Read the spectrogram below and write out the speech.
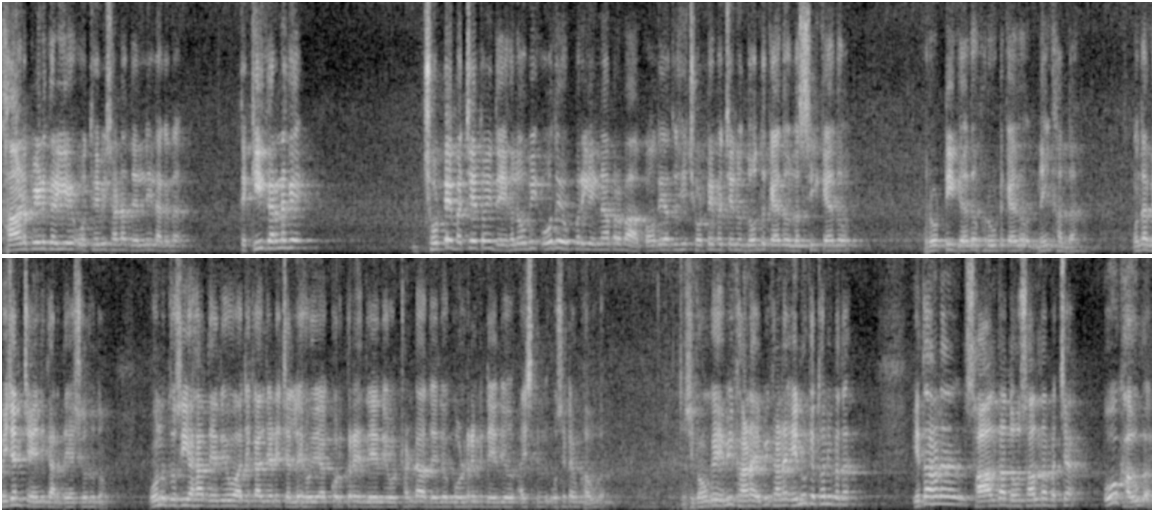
ਖਾਣ ਪੀਣ ਕਰੀਏ, ਉੱਥੇ ਵੀ ਸਾਡਾ ਦਿਲ ਨਹੀਂ ਲੱਗਦਾ। ਤੇ ਕੀ ਕਰਨਗੇ? ਛੋਟੇ ਬੱਚੇ ਤੋਂ ਹੀ ਦੇਖ ਲਓ ਵੀ ਉਹਦੇ ਉੱਪਰ ਹੀ ਇੰਨਾ ਪ੍ਰਭਾਵ ਪਾਉਂਦੇ ਆ। ਤੁਸੀਂ ਛੋਟੇ ਬੱਚੇ ਨੂੰ ਦੁੱਧ ਕਹਿ ਦਿਓ, ਲੱਸੀ ਕਹਿ ਦਿਓ, ਰੋਟੀ ਕਹਿ ਦਿਓ ਫਰੂਟ ਕਹਿ ਦਿਓ, ਨਹੀਂ ਖਾਂਦਾ। ਉਹਦਾ ਵਿਜ਼ਨ ਚੇਂਜ ਕਰਦੇ ਆ ਸ਼ੁਰੂ ਤੋਂ। ਉਹਨੂੰ ਤੁਸੀਂ ਆਹ ਦੇ ਦਿਓ ਅੱਜ ਕੱਲ ਜਿਹੜੇ ਚੱਲੇ ਹੋਏ ਆ, ਕੁਰਕਰੇ ਦੇ ਦਿਓ, ਠੰਡਾ ਦੇ ਦਿਓ ਕੋਲਡ ਡਰਿੰਕ ਦੇ ਦਿਓ ਆਈਸਕ੍ਰੀਮ ਉਸੇ ਟਾਈਮ ਖਾਊਗਾ। ਤੁਸੀਂ ਕਹੋਗੇ, ਇਹ ਵੀ ਖਾਣਾ, ਇਹ ਵੀ ਖਾਣਾ, ਇਹਨੂੰ ਕਿੱਥੋਂ ਨਹੀਂ ਪਤਾ? ਇਹ ਤਾਂ ਹੁਣ ਸਾਲ ਦਾ 2 ਸਾਲ ਦਾ ਬੱਚਾ, ਉਹ ਖਾਊਗਾ।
